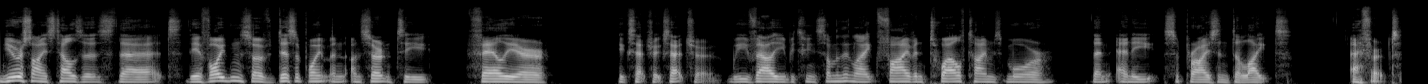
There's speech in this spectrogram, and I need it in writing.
neuroscience tells us that the avoidance of disappointment, uncertainty, failure, etc., etc., we value between something like five and twelve times more than any surprise and delight effort.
